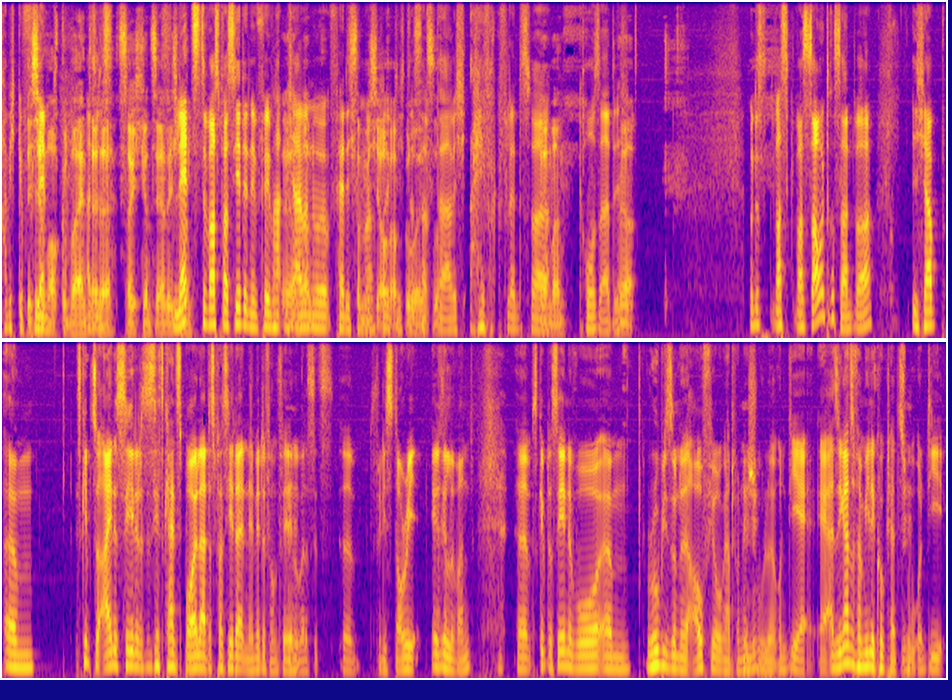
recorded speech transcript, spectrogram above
habe ich geflennt. Ich habe auch geweint, also Alter. Das sag ich ganz ehrlich. Das Letzte, was passiert in dem Film, hat mich ja, einfach Mann. nur fertig das gemacht. Mich auch wirklich. Abgeholt, das so. Da habe ich einfach geflennt. Das war ja, großartig. Und das, was, was sau interessant war, ich habe, ähm, es gibt so eine Szene, das ist jetzt kein Spoiler, das passiert da in der Mitte vom Film, mhm. aber das ist jetzt äh, für die Story irrelevant. Äh, es gibt eine Szene, wo ähm, Ruby so eine Aufführung hat von der mhm. Schule und die, also die ganze Familie guckt halt zu mhm. und die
